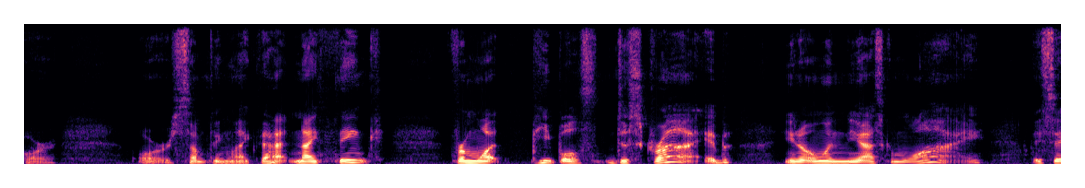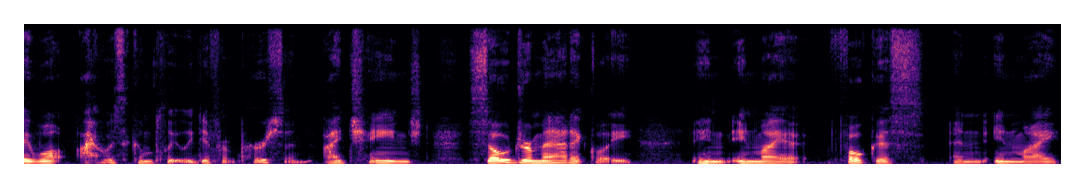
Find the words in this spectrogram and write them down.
or or something like that. And I think from what people describe, you know, when you ask them why, they say, well, I was a completely different person. I changed so dramatically in, in my focus and in my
